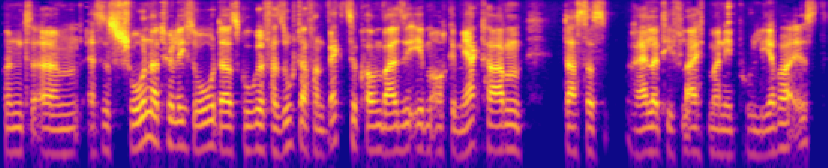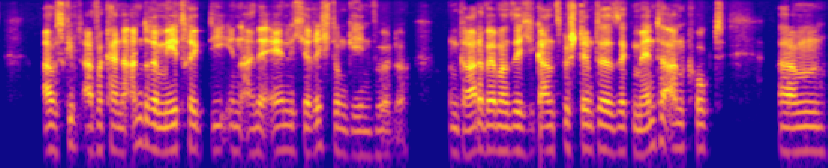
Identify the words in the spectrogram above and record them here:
Und ähm, es ist schon natürlich so, dass Google versucht davon wegzukommen, weil sie eben auch gemerkt haben, dass das relativ leicht manipulierbar ist. Aber es gibt einfach keine andere Metrik, die in eine ähnliche Richtung gehen würde. Und gerade wenn man sich ganz bestimmte Segmente anguckt, ähm,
